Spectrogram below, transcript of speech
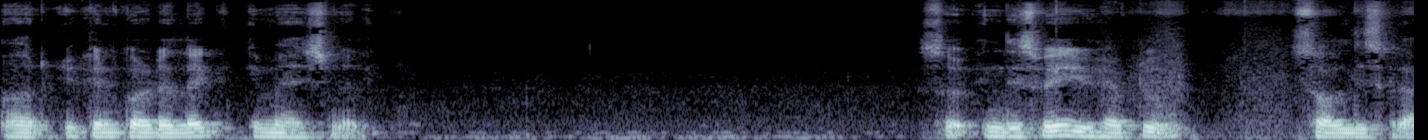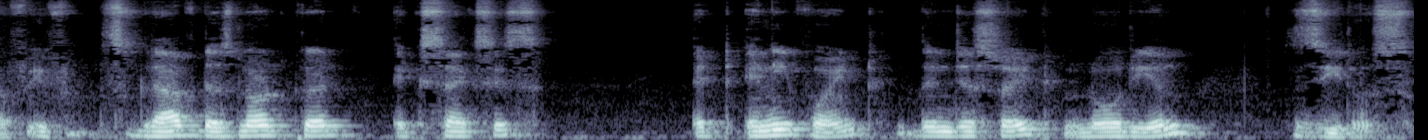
Or you can call it like imaginary so in this way you have to solve this graph if this graph does not cut x-axis at any point then just write no real zeros.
